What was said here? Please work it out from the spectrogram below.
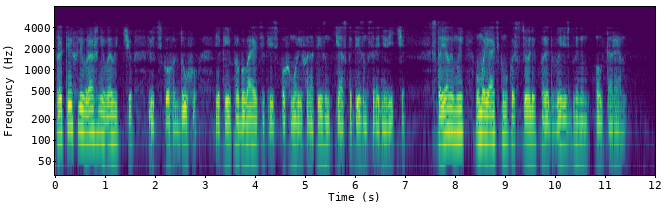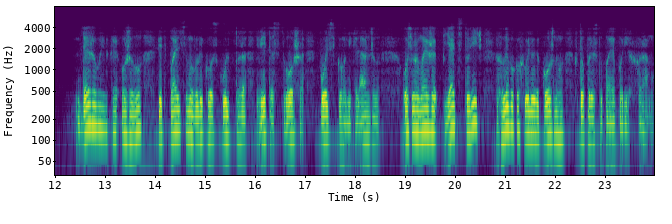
Притихлі вражені величчю людського духу, який пробивається крізь похмурий фанатизм і аскетизм середньовіччя, стояли ми у моряцькому костьолі перед вирізьбленим алтарем. Дерево, яке ожило під пальцями великого скульптора Віта Ствоша, польського Мікеланджело, ось уже майже п'ять сторіч глибоко хвилює кожного, хто переступає поріг храму.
